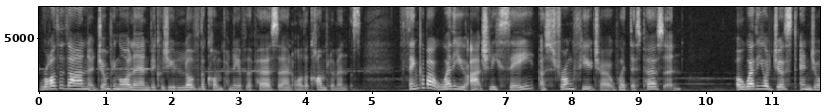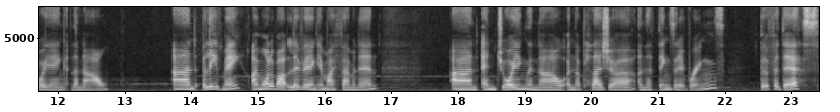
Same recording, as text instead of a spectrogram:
rather than jumping all in because you love the company of the person or the compliments, think about whether you actually see a strong future with this person or whether you're just enjoying the now. And believe me, I'm all about living in my feminine and enjoying the now and the pleasure and the things that it brings. But for this,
